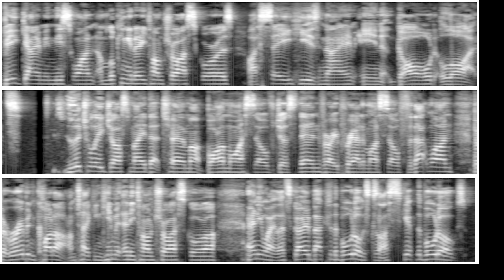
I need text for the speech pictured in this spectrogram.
Big game in this one. I'm looking at anytime try scorers. I see his name in gold lights. Literally just made that term up by myself just then. Very proud of myself for that one. But Reuben Cotter, I'm taking him at anytime try scorer. Anyway, let's go back to the Bulldogs because I skipped the Bulldogs.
